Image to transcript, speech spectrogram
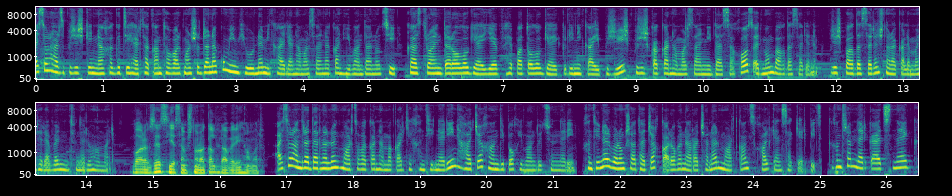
Այսօր հարցբժշկի նախագծի հերթական թողարկման շրջանակում իմ հյուրն է Միքայելյան համալսարանական հիվանդանոցի գաստրոենտերոլոգիայի եւ հեպատոլոգիայի կլինիկայի բժիշկ, բժշկական համալսարանի դասախոս Էդմոն Բաղդասարյանը։ Բժիշկ Բաղդասարյան, շնորհակալ եմ հրավերն ընդունելու համար։ Բարև ձեզ, ես եմ շնորհակալ հրավերի համար։ Այսօր անդրադառնալու ենք մարսողական համակարգի խնդիրներին, հաճախ հանդիպող հիվանդություններին։ Խնդիրներ, որոնք շատ հաճախ կարող են առաջանալ մարդկանց սխալ կենսակերպից։ Կխնդրեմ ներկայացնեք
